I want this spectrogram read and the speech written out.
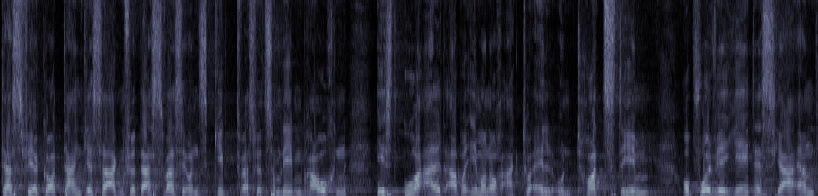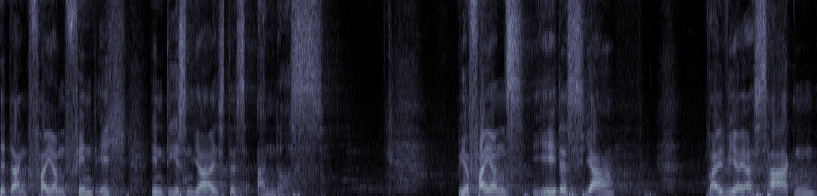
dass wir Gott Danke sagen für das, was er uns gibt, was wir zum Leben brauchen, ist uralt, aber immer noch aktuell. Und trotzdem, obwohl wir jedes Jahr Erntedank feiern, finde ich, in diesem Jahr ist es anders. Wir feiern es jedes Jahr, weil wir ja sagen,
